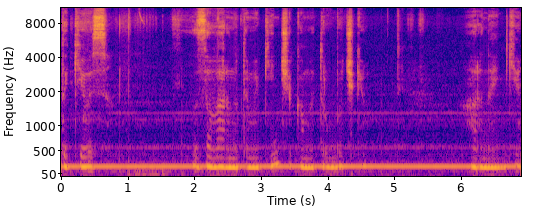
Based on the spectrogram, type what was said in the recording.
такі ось з завернутими кінчиками трубочки. Гарненькі.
